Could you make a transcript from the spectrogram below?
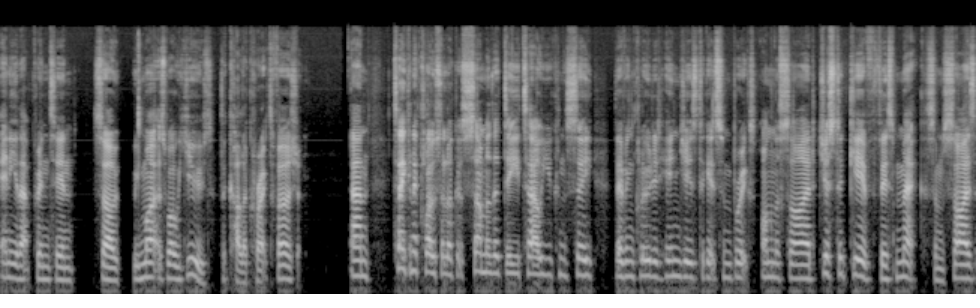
any of that printing so we might as well use the colour correct version. And taking a closer look at some of the detail you can see they've included hinges to get some bricks on the side just to give this mech some size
